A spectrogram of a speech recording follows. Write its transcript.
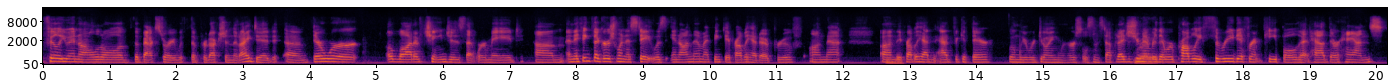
fill you in on a little of the backstory with the production that I did, um, there were a lot of changes that were made. Um, and I think the Gershwin estate was in on them. I think they probably had to approve on that. Um, mm-hmm. They probably had an advocate there when we were doing rehearsals and stuff. But I just remember right. there were probably three different people that had their hands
